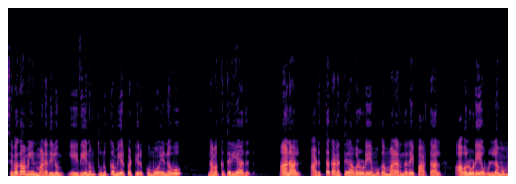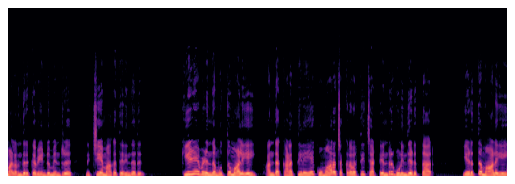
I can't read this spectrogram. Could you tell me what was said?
சிவகாமியின் மனதிலும் ஏதேனும் துணுக்கம் ஏற்பட்டிருக்குமோ என்னவோ நமக்கு தெரியாது. ஆனால் அடுத்த கணத்தில் அவளுடைய முகம் மலர்ந்ததை பார்த்தால் அவளுடைய உள்ளமும் மலர்ந்திருக்க வேண்டும் என்று நிச்சயமாக தெரிந்தது. கீழே விழுந்த முத்துமாலையை அந்த கணத்திலேயே குமார சக்கரவர்த்தி சட்டென்று குனிந்தெடுத்தார் எடுத்த மாலையை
